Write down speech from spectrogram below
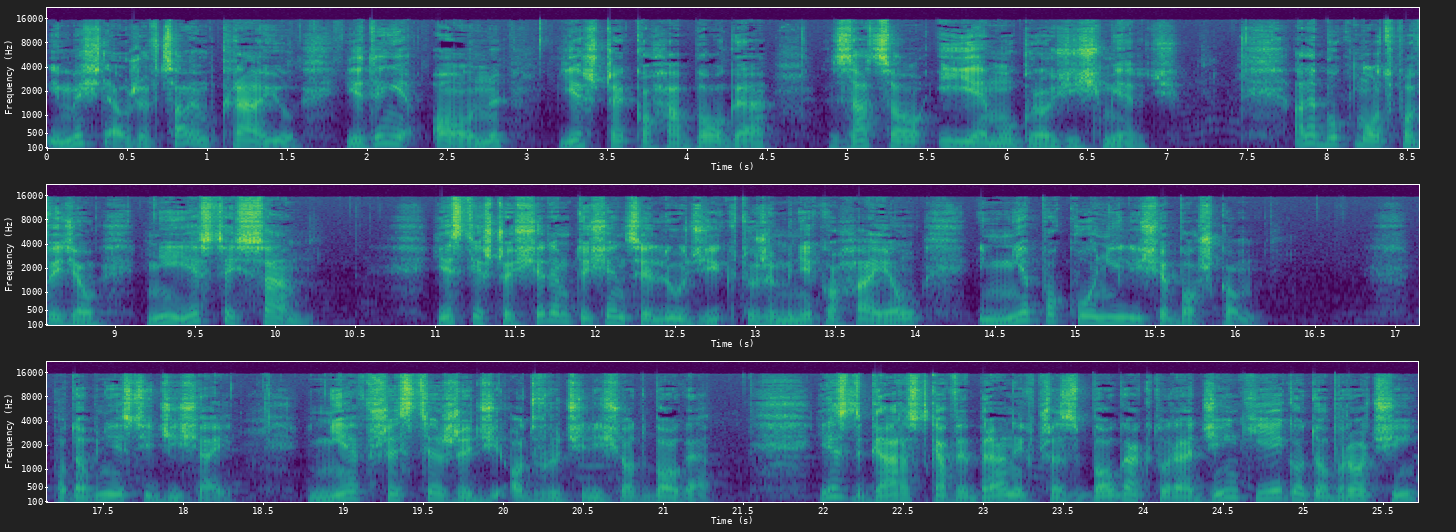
I myślał, że w całym kraju jedynie on jeszcze kocha Boga, za co i jemu grozi śmierć. Ale Bóg mu odpowiedział: Nie jesteś sam. Jest jeszcze siedem tysięcy ludzi, którzy mnie kochają i nie pokłonili się bożkom. Podobnie jest i dzisiaj. Nie wszyscy Żydzi odwrócili się od Boga. Jest garstka wybranych przez Boga, która dzięki Jego dobroci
